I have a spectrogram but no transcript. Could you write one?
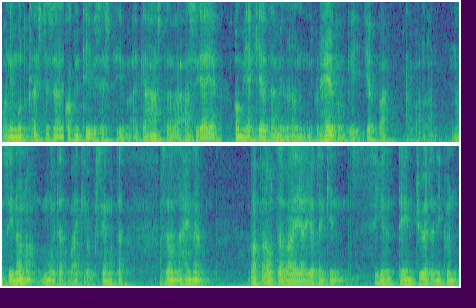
monimutkaista, se on kognitiivisesti aika haastava asia ja omia kieltäminen on niin kuin helpompi jopa tavallaan. No, siinä on muita vaikeuksia, mutta se on lähinnä vapauttavaa ja jotenkin siinä teen työtä niin kuin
